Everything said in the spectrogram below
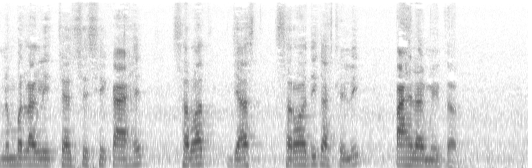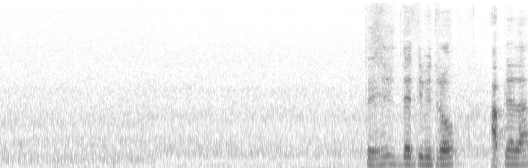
नंबर लागले चान्सेस हे काय आहेत? सर्वात जास्त सर्वाधिक असलेली पाहायला मिळतात. तसेच विद्यार्थी मित्रो आपल्याला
